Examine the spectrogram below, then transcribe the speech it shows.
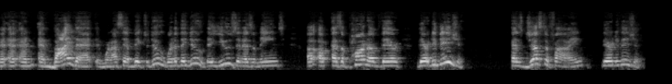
And, and and that, and when I say a big to do, what do they do? They use it as a means, as a part of their their division, as justifying their division.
